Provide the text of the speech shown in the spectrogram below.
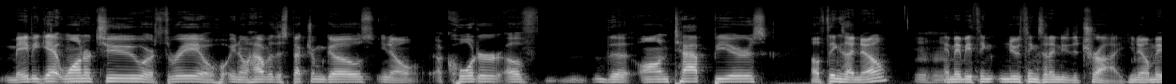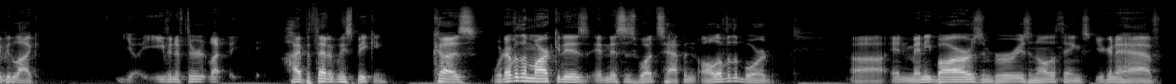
maybe get one or two or three or you know however the spectrum goes. You know, a quarter of the on tap beers of things I know, mm-hmm. and maybe think new things that I need to try. You know, maybe mm-hmm. like even if they're like hypothetically speaking, because whatever the market is, and this is what's happened all over the board. Uh, in many bars and breweries and all the things, you're gonna have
